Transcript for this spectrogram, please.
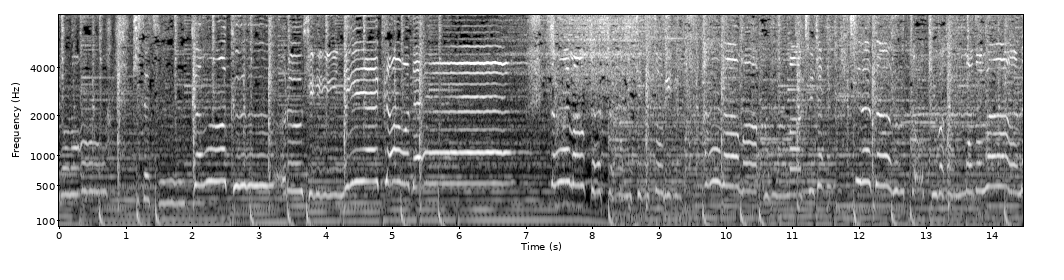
色の季節が来る日に笑顔で。Time after time 一人花舞う街で知らざる時は戻らな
